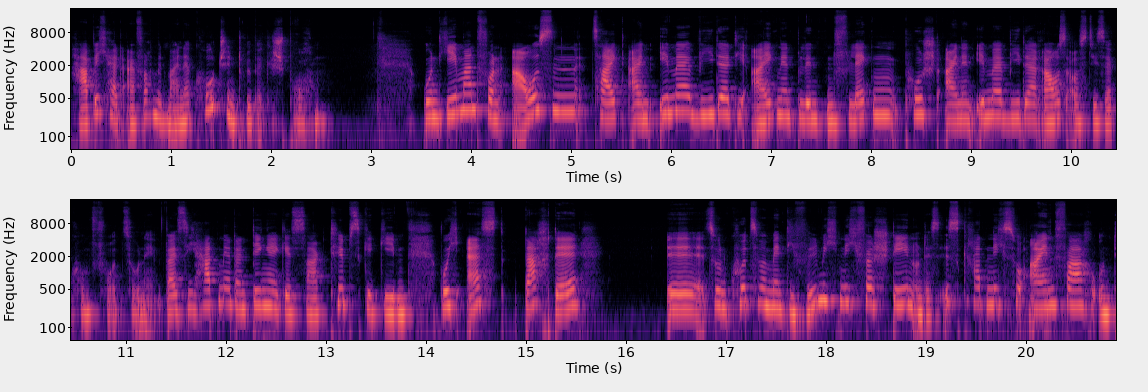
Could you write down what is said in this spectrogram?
habe ich halt einfach mit meiner Coachin drüber gesprochen. Und jemand von außen zeigt einem immer wieder die eigenen blinden Flecken, pusht einen immer wieder raus aus dieser Komfortzone. Weil sie hat mir dann Dinge gesagt, Tipps gegeben, wo ich erst dachte, äh, so ein kurzer Moment, die will mich nicht verstehen und es ist gerade nicht so einfach und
